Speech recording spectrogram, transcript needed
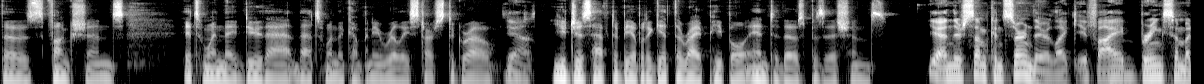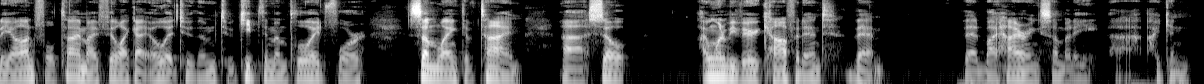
those functions, it's when they do that that's when the company really starts to grow. Yeah. You just have to be able to get the right people into those positions. Yeah, and there's some concern there. Like if I bring somebody on full time, I feel like I owe it to them to keep them employed for some length of time. Uh, so I want to be very confident that that by hiring somebody, uh, I can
